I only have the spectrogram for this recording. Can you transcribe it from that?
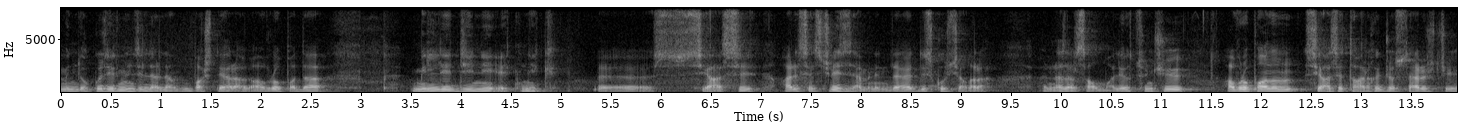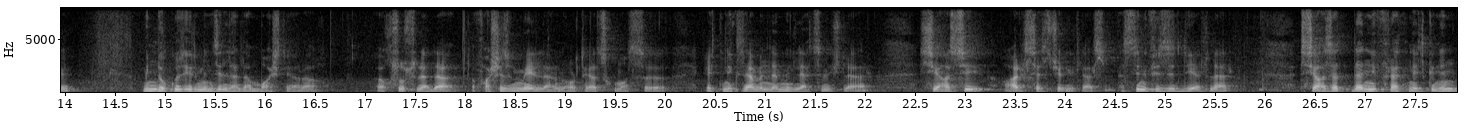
1920-ci illərdən başlayaraq Avropada milli, dini, etnik, siyasi ayrı-seçkilik zəminində diskussiyalara nəzər salmalıyıq. Çünki Avropanın siyasi tarixi göstərir ki, 1920-ci illərdən başlayaraq xüsusilə də faşizm meyllərinin ortaya çıxması, etnik zəmində millətçiliklər, siyasi ayrı-seçkiliklər, sinfi ziddiyyətlər siyasətdə nifrət nitqinin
